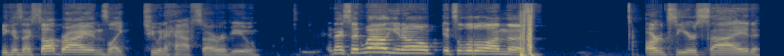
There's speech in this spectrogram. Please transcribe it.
because I saw Brian's like two and a half star review, and I said, well, you know, it's a little on the artsier side,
